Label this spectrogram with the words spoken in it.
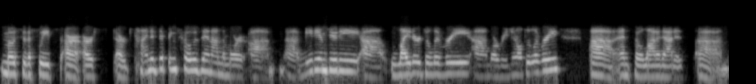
most of the fleets are, are are kind of dipping toes in on the more um, uh, medium duty, uh, lighter delivery, uh, more regional delivery, uh, and so a lot of that is um,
